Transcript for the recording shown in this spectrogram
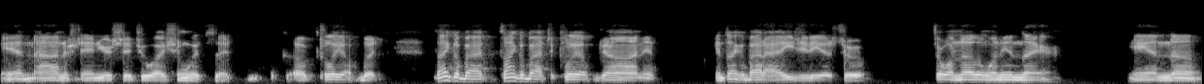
and I understand your situation with that uh, clip, but think about think about the clip, John, and and think about how easy it is to throw another one in there. And uh,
